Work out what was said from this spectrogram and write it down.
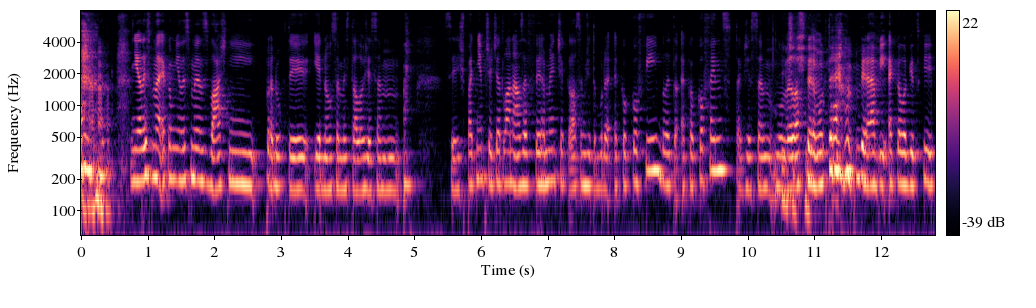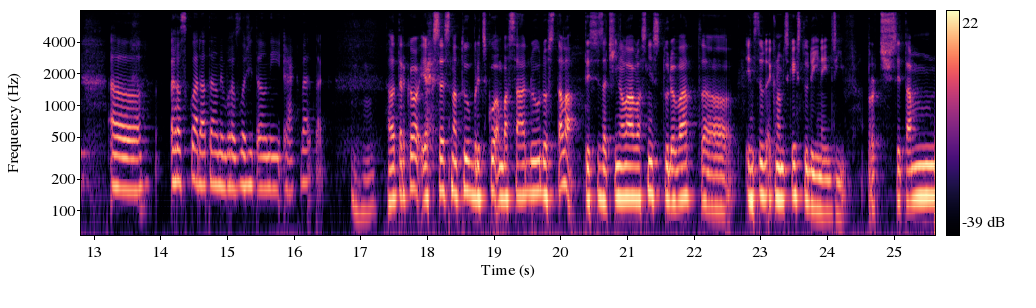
měli, jsme, jako měli jsme zvláštní produkty, jednou se mi stalo, že jsem si špatně přečetla název firmy, čekala jsem, že to bude Eco Coffee, byly to Eco Coffins, takže jsem mluvila Ježiši. s firmou, která vyrábí ekologicky uh, rozkladatelný nebo rozložitelný rakve, tak Mm-hmm. Hele Terko, jak ses na tu britskou ambasádu dostala? Ty jsi začínala vlastně studovat uh, Institut ekonomických studií nejdřív. Proč si tam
